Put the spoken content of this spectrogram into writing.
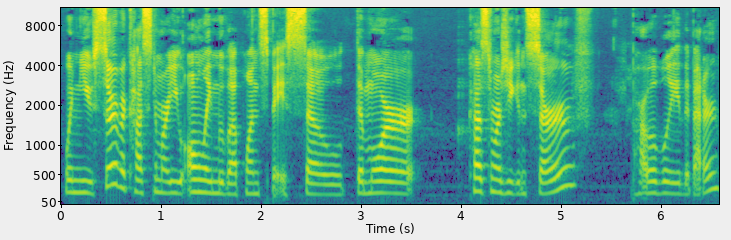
When you serve a customer you only move up one space. So the more customers you can serve, probably the better.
